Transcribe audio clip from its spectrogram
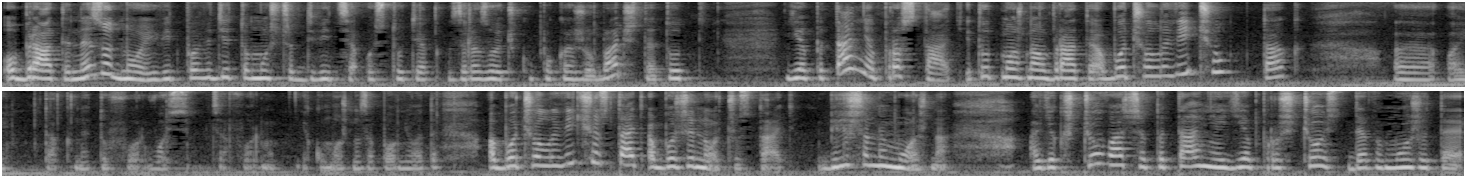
обрати не з одної відповіді, тому що дивіться, ось тут як зразочку покажу, бачите, тут є питання про стать. І тут можна обрати або чоловічу, так, е, ой, так, не ту форму, ось ця форма, яку можна заповнювати. Або чоловічу стать, або жіночу стать. Більше не можна. А якщо ваше питання є про щось, де ви можете,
